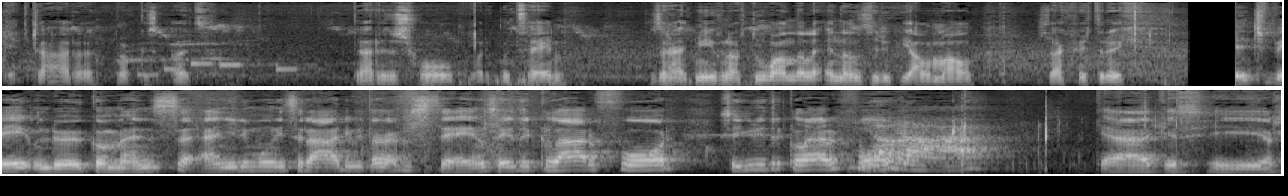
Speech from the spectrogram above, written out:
Kijk, daar uh, ook eens uit. Daar is de school waar ik moet zijn. Dus daar ga ik nu even naartoe wandelen en dan zie ik jullie allemaal straks weer terug. Twee leuke mensen en jullie mogen iets radio zijn. Zijn jullie er klaar voor? Zijn jullie er klaar voor? Ja. Kijk eens hier.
